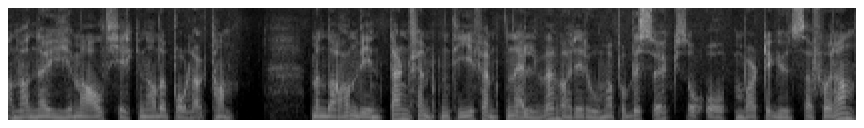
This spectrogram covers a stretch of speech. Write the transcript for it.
Han var nøye med alt kirken hadde pålagt ham men da han vinteren 1510–1511 var i Roma på besøk, så åpenbarte Gud seg for han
